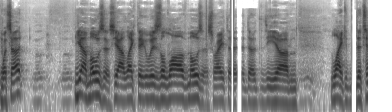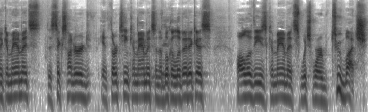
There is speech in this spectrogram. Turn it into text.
What's that? Yeah, Moses. Yeah, like the, it was the law of Moses, right? The the the um, like the Ten Commandments, the six hundred and thirteen commandments in the Book of Leviticus. All of these commandments, which were too much,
